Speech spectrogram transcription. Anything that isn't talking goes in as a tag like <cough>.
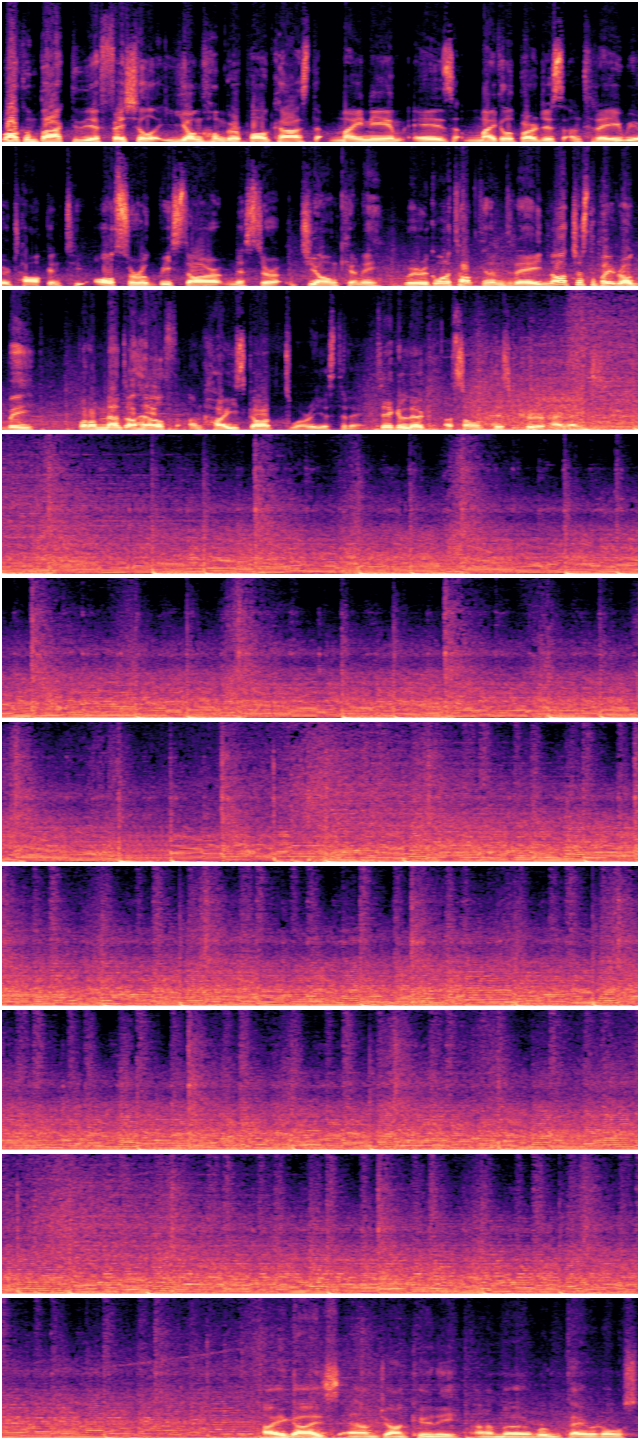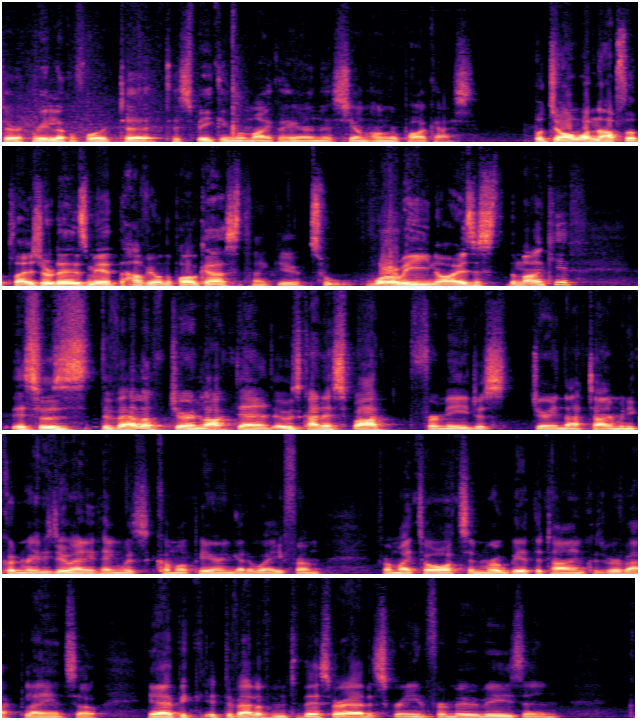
Welcome back to the official Young Hunger podcast. My name is Michael Burgess, and today we are talking to Ulster rugby star Mr. John Cooney. We're going to talk to him today not just about rugby, but on mental health and how he's got to where he is today. Take a look at some of his career highlights. Hi guys, I'm John Cooney. I'm a rugby player with Ulster. Really looking forward to, to speaking with Michael here on this Young Hunger podcast. But John, what an absolute pleasure it is, mate, to have you on the podcast. Thank you. So, where are we now? Is this the man cave? This was developed during lockdown. It was kind of a spot for me just during that time when you couldn't really do anything was come up here and get away from, from my thoughts and rugby at the time because we were back playing. So yeah, it, it developed into this where I had a screen for movies and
